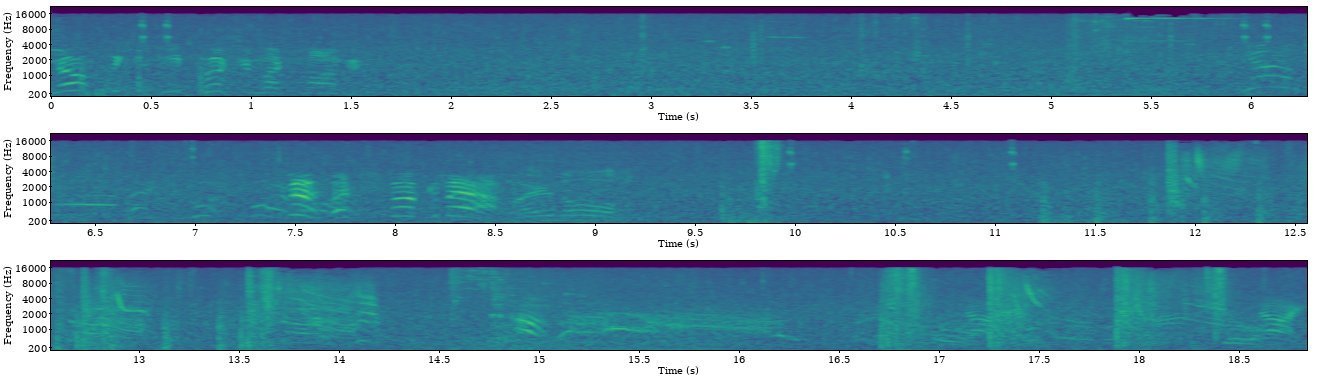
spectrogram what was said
don't know if we can keep pushing much longer. Let's smoke them out! Fire in the hole. Nice.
